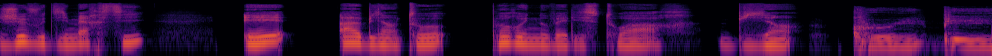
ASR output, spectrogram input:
je vous dis merci et à bientôt pour une nouvelle histoire bien creepy.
